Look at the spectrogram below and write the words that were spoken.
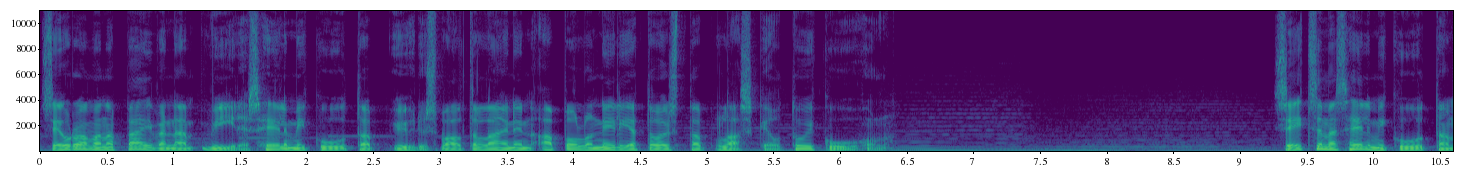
Seuraavana päivänä 5. helmikuuta yhdysvaltalainen Apollo 14 laskeutui kuuhun. 7. helmikuuta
